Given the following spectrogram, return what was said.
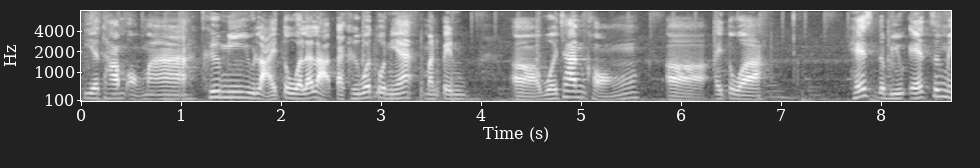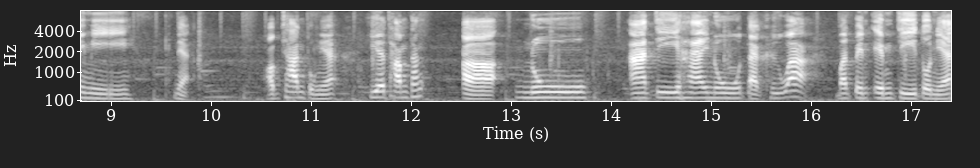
เฮียทำออกมาคือมีอยู่หลายตัวแล้วล่ะ แต่คือว่าตัวเนี้ยมันเป็นเอ่อเวอร์ชั่นของเออไอตัว HWS ซึ่งไม่มีเนี่ยออปชันตรงเนี้ย ฮียทำทั้งนู RG High Nu แต่คือว่ามันเป็น MG ตัวเนี้ย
